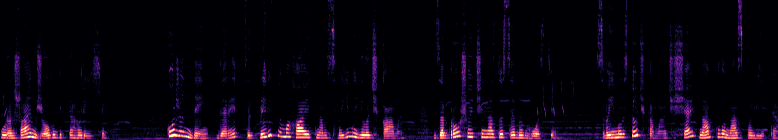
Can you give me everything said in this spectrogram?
урожаєм жолудів та горіхів. Кожен день деревці привітно махають нам своїми гілочками, запрошуючи нас до себе в гості. Своїми листочками очищають навколо нас повітря,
